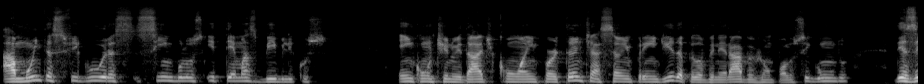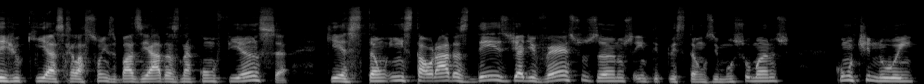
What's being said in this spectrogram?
há muitas figuras, símbolos e temas bíblicos. Em continuidade com a importante ação empreendida pelo venerável João Paulo II, desejo que as relações baseadas na confiança que estão instauradas desde há diversos anos entre cristãos e muçulmanos continuem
